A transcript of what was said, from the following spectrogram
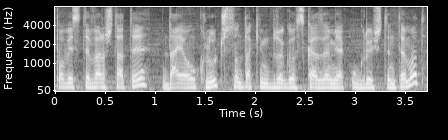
Powiedz, te warsztaty dają klucz, są takim drogowskazem, jak ugryźć ten temat?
